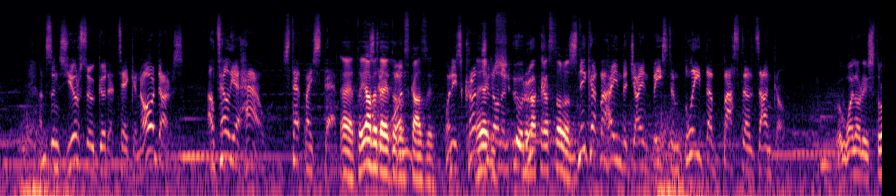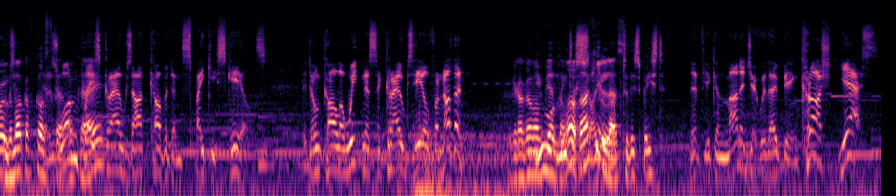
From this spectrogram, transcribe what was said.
And since you're so good at taking orders, I'll tell you how, step by step. E, to ja Step wydaję te one, rozkazy. When he's No crunching on an kurwa Uruk, sneak up behind the giant beast and bleed the bastard's ankle. But why not his throat? Głęboko w There's one okej. place Graugs aren't covered in spiky scales. They don't call a weakness a Graug's heel for nothing. Grogową You want me oh, to to sidle up to this beast? If you can manage it without being crushed, yes.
